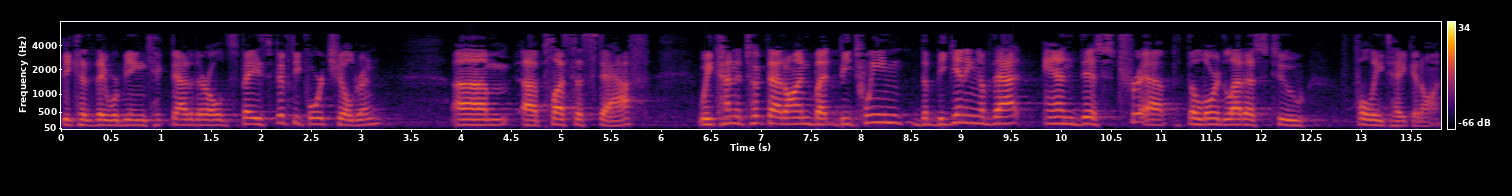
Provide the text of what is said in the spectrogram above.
because they were being kicked out of their old space. 54 children um, uh, plus a staff. We kind of took that on, but between the beginning of that and this trip, the Lord led us to fully take it on.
